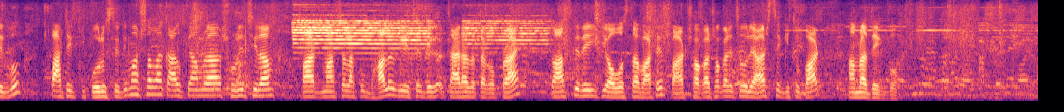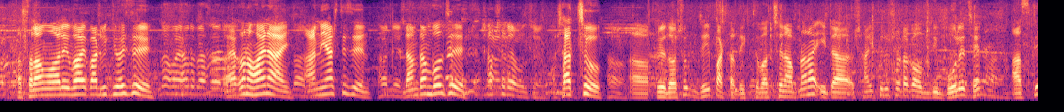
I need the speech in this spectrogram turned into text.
দেখব পাটের কি পরিস্থিতি। মার্শাল্লাহ কালকে আমরা শুনেছিলাম পাট মার্শাল্লাহ খুব ভালো গিয়েছে চার হাজার টাকা প্রায়। তো আজকে দেখি কি অবস্থা পাটের পাট সকাল সকালে চলে আসছে কিছু পাট আমরা দেখব। আসসালামু আলাইকুম ভাই পাট বিক্রি হয়েছে? এখনও হয় নাই? আর নিয়ে আসতেছেন? হ্যাঁ, দাম টাম বলছে? সাতশো হ্যাঁ। প্রিয় দর্শক যেই পাটটা দেখতে পাচ্ছেন আপনারা এটা সাঁত্রিশশো টাকা অবধি বলেছে আজকে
